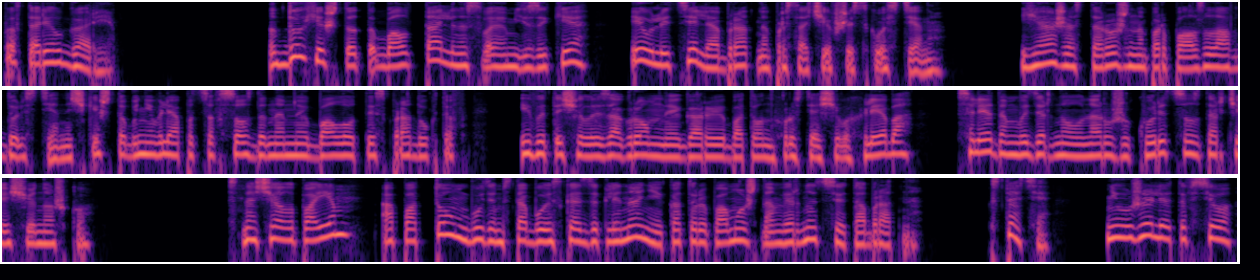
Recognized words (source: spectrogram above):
Повторил Гарри. Духи что-то болтали на своем языке и улетели обратно, просочившись сквозь стену. Я же осторожно проползла вдоль стеночки, чтобы не вляпаться в созданное мной болото из продуктов, и вытащила из огромной горы батон хрустящего хлеба, следом выдернула наружу курицу за торчащую ножку. «Сначала поем, а потом будем с тобой искать заклинание, которое поможет нам вернуть все это обратно. Кстати, неужели это все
